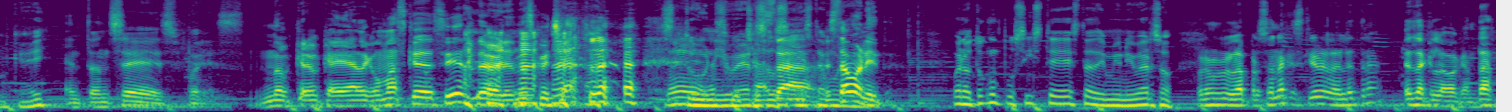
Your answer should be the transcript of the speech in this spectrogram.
Ok. Entonces, pues, no creo que haya algo más que decir. Deberían escucharla. es tu universo. Está, sí, está, está bonita. Bueno, tú compusiste esta de Mi Universo. Por ejemplo, la persona que escribe la letra es la que la va a cantar.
